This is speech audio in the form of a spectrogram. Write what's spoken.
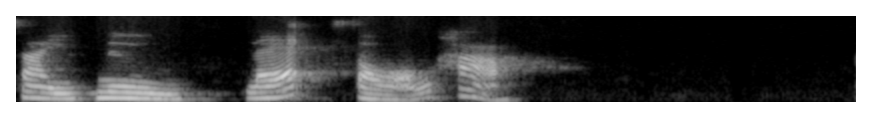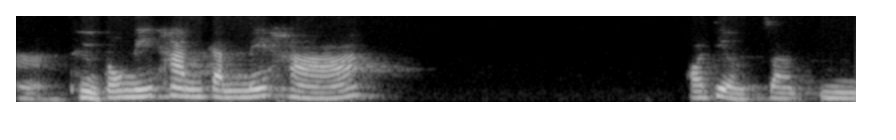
ใส่หนึ่งและสองค่ะะถึงตรงนี้ทันกันไหมคะ เพราะเดี๋ยวจะมี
